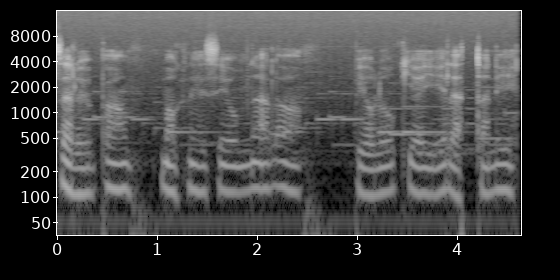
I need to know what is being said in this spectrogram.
Az előbb a magnéziumnál a biológiai élettani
